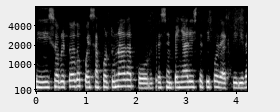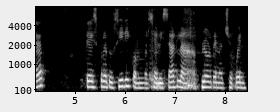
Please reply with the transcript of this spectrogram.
y sobre todo pues afortunada por desempeñar este tipo de actividad que es producir y comercializar la flor de Nochebuena.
